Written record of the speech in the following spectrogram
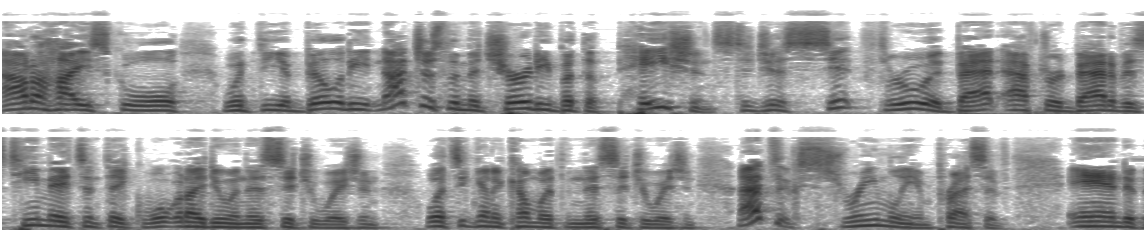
out of high school with the ability, not just the maturity, but the patience to just sit through at bat after at bat of his teammates and think, what would I do in this situation? What's he going to come with in this situation? That's extremely impressive. And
